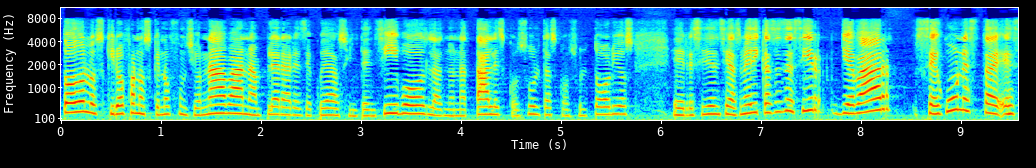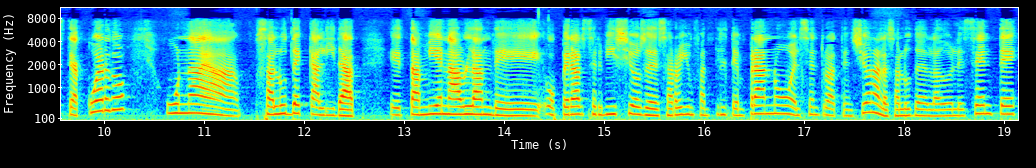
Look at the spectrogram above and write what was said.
todos los quirófanos que no funcionaban, ampliar áreas de cuidados intensivos, las neonatales, consultas, consultorios, eh, residencias médicas, es decir, llevar, según este, este acuerdo, una salud de calidad. Eh, también hablan de operar servicios de desarrollo infantil temprano, el centro de atención a la salud del adolescente,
